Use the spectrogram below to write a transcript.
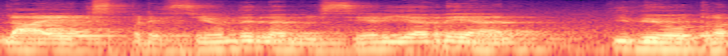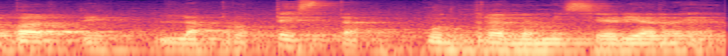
la expresión de la miseria real y de otra parte, la protesta contra la miseria real.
